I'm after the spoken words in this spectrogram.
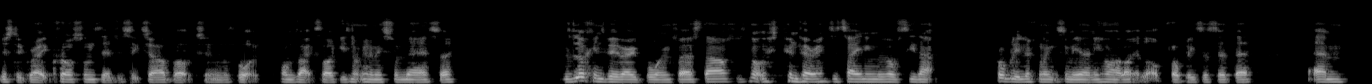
Just a great cross onto the edge of six yard box, and with what Honzak's like, he's not going to miss from there. So it was looking to be a very boring first half. It's not it's been very entertaining with obviously that probably looking like only highlight. A lot of probablys I said there. Um,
